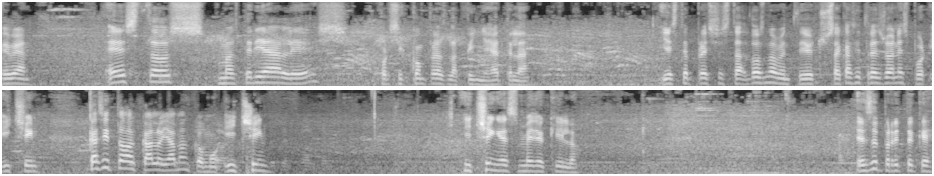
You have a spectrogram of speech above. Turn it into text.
Y vean, estos materiales, por si compras la piña, ya te la... Y este precio está 2.98, o sea, casi 3 yuanes por I Ching. Casi todo acá lo llaman como I Ching. I Ching es medio kilo. ¿Ese perrito qué?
